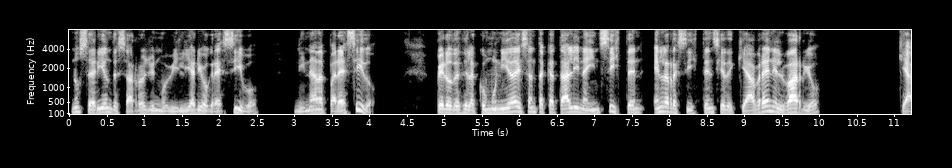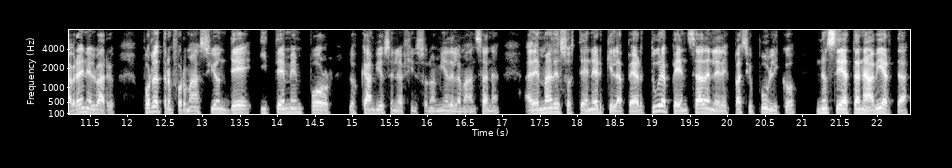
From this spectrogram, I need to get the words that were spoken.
no sería un desarrollo inmobiliario agresivo ni nada parecido pero desde la comunidad de Santa Catalina insisten en la resistencia de que habrá en el barrio, que habrá en el barrio, por la transformación de y temen por los cambios en la fisonomía de la manzana, además de sostener que la apertura pensada en el espacio público no sea tan abierta,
